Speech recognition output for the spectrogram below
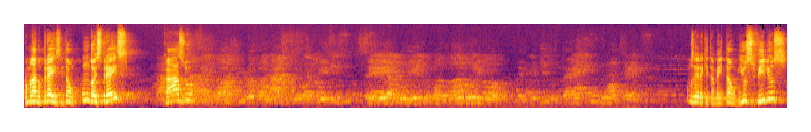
Vamos lá no 3? Então, 1, 2, 3. Caso. Vamos ler aqui também, então. E os filhos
